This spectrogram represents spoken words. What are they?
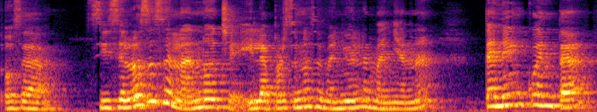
o sea, si se lo haces en la noche y la persona se bañó en la mañana, ten en cuenta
